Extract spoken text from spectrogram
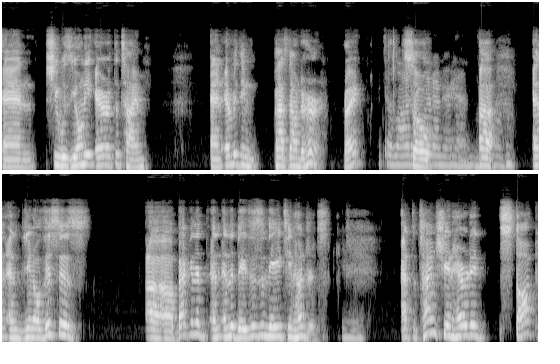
and she was the only heir at the time, and everything passed down to her, right? It's a lot So, of blood on her hands. Uh, and and you know this is uh, back in the in, in the days. This is in the 1800s. Mhm. At the time, she inherited stock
